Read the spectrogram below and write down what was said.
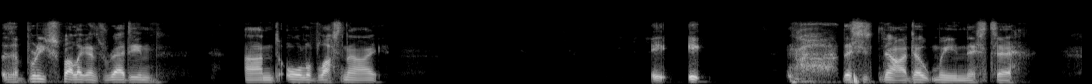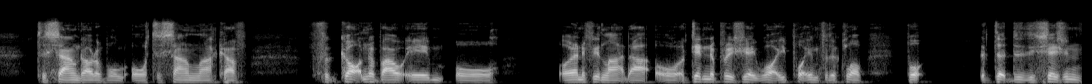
the brief spell against Reading, and all of last night, it it this is no, I don't mean this to to sound horrible or to sound like I've forgotten about him or or anything like that or didn't appreciate what he put in for the club. But the, the decision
